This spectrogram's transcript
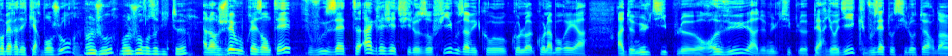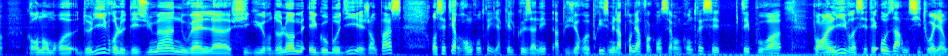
Robert Decker, bonjour. Bonjour, bonjour aux auditeurs. Alors je vais vous présenter. Vous êtes agrégé de philosophie, vous avez collaboré à, de multiples revues, à de multiples périodiques. Vous êtes aussi l'auteur d'un grand nombre de livres, Le Déshumain, Nouvelle figure de l'homme, Ego Body et j'en passe. On s'était rencontrés il y a quelques années à plusieurs reprises, mais la première fois qu'on s'est rencontrés, c'était pour pour un livre, c'était Aux armes citoyens.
